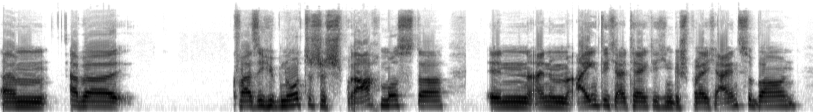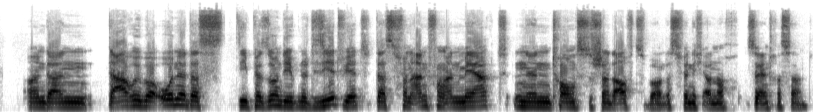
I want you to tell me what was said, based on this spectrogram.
Ähm, aber quasi hypnotische Sprachmuster in einem eigentlich alltäglichen Gespräch einzubauen und dann darüber, ohne dass die Person, die hypnotisiert wird, das von Anfang an merkt, einen Trance-Zustand aufzubauen. Das finde ich auch noch sehr interessant.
